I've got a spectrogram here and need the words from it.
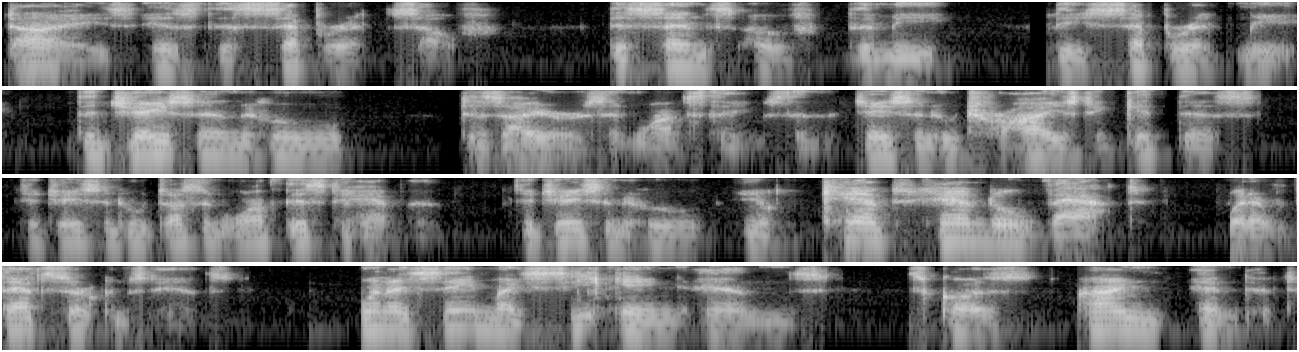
dies is the separate self. the sense of the me, the separate me, the Jason who desires and wants things, the Jason who tries to get this, the Jason who doesn't want this to happen, the Jason who, you know, can't handle that, whatever that circumstance. When I say my seeking ends, it's because I'm ended.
